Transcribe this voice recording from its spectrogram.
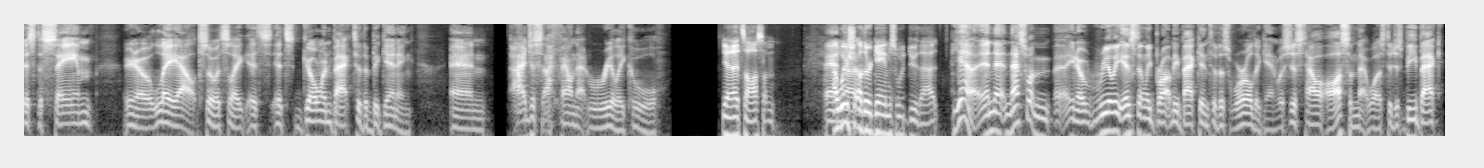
it's the same you know layout. So it's like it's it's going back to the beginning, and I just I found that really cool. Yeah, that's awesome. And, I wish uh, other games would do that. Yeah, and and that's what uh, you know really instantly brought me back into this world again was just how awesome that was to just be back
